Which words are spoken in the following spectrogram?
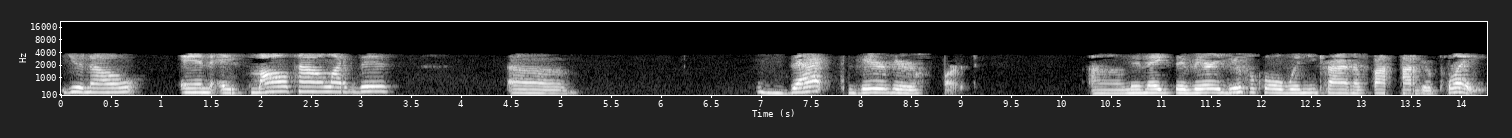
you know, in a small town like this, uh, that's very, very hard. Um, it makes it very difficult when you're trying to find your place.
